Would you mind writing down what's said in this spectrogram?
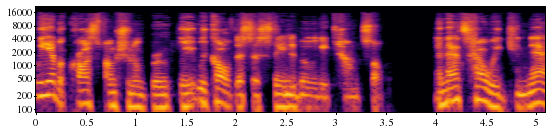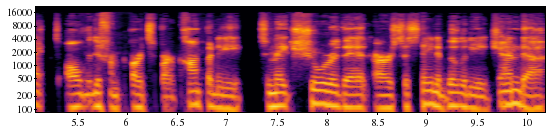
we have a cross-functional group. We, we call it the Sustainability Council. And that's how we connect all the different parts of our company to make sure that our sustainability agenda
